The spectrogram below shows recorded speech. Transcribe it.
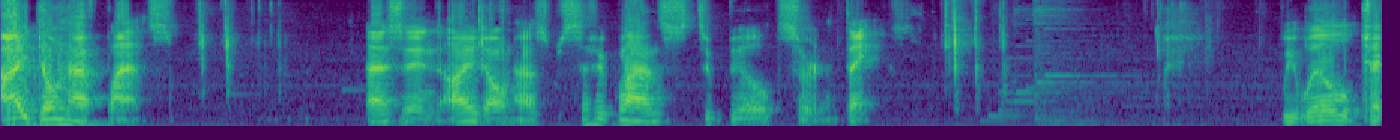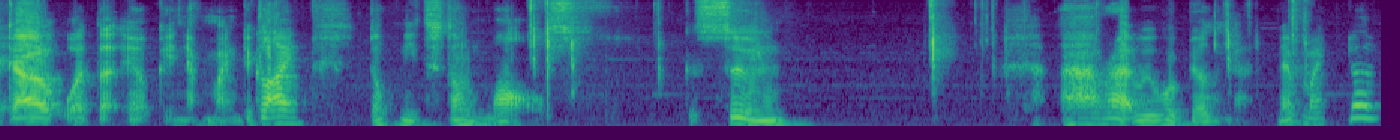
I don't have plans. As in, I don't have specific plans to build certain things. We will check out what the... Okay, never mind. Decline. Don't need stone walls. Because soon... Ah, right, we were building that. Never mind. No.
